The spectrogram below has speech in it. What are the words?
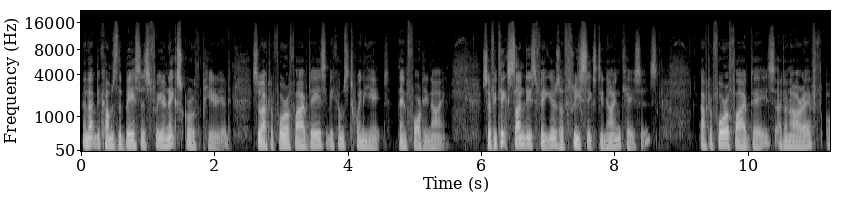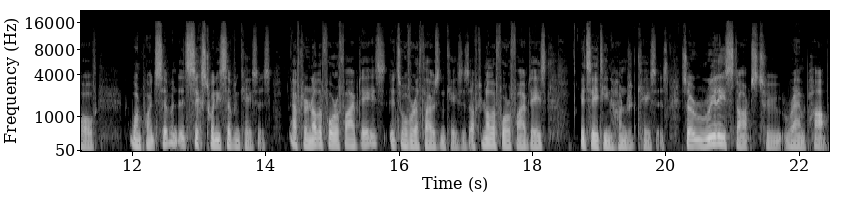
and that becomes the basis for your next growth period. So after four or five days, it becomes 28, then 49. So if you take Sunday's figures of 369 cases, after four or five days at an RF of 1.7, it's 627 cases. After another four or five days, it's over 1,000 cases. After another four or five days, it's 1,800 cases. So it really starts to ramp up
